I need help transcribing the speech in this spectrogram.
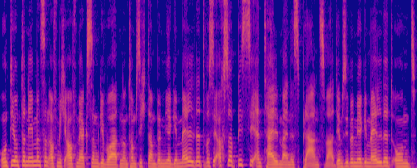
Und die Unternehmen sind auf mich aufmerksam geworden und haben sich dann bei mir gemeldet, was ja auch so ein bisschen ein Teil meines Plans war. Die haben sich bei mir gemeldet und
